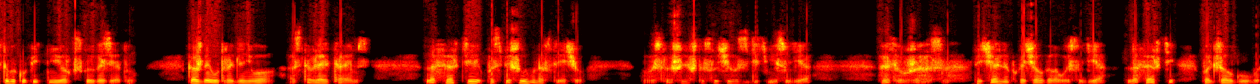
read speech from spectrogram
чтобы купить нью-йоркскую газету. Каждое утро для него оставляет «Таймс». Лаферти поспешил ему навстречу. «Вы слышали, что случилось с детьми, судья?» «Это ужасно!» Печально покачал головой судья. Лаферти поджал губы.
